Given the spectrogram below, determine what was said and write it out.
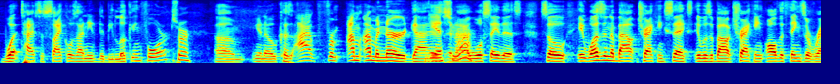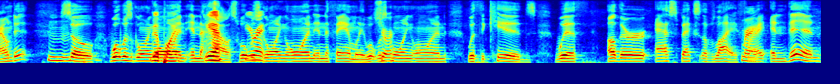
what types of cycles I needed to be looking for. Sure. Um, you know, because I from I'm I'm a nerd, guys, Yes, and I will say this. So it wasn't about tracking sex; it was about tracking all the things around it. So what was going Mm-hmm. Good on point. in the Yeah, house? What was right. going on in the family? What was Sure. going on with the kids? With other aspects of life, Right. right? And then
